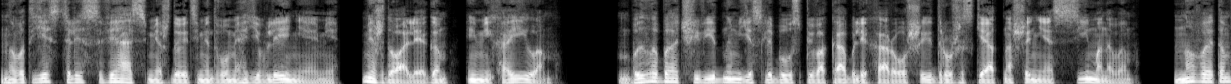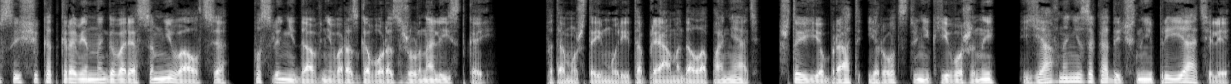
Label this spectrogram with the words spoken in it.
Но вот есть ли связь между этими двумя явлениями, между Олегом и Михаилом? Было бы очевидным, если бы у Спивака были хорошие дружеские отношения с Симоновым, но в этом сыщик, откровенно говоря, сомневался после недавнего разговора с журналисткой, потому что ему Рита прямо дала понять, что ее брат и родственник его жены явно не закадычные приятели,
